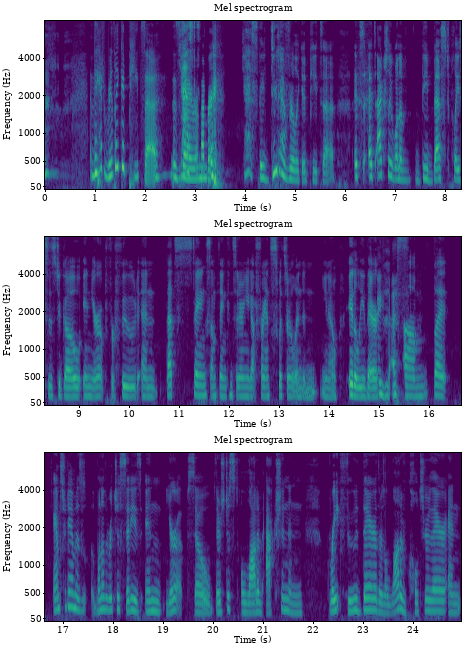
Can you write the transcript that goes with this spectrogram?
they had really good pizza, is yes. what I remember. Yes, they did have really good pizza. It's it's actually one of the best places to go in Europe for food, and that's saying something considering you got France, Switzerland, and you know Italy there. Yes. Um, but Amsterdam is one of the richest cities in Europe, so there's just a lot of action and great food there. There's a lot of culture there, and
